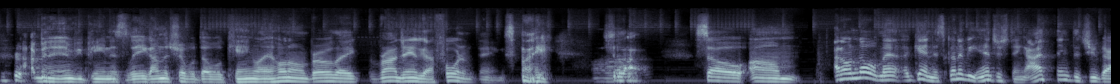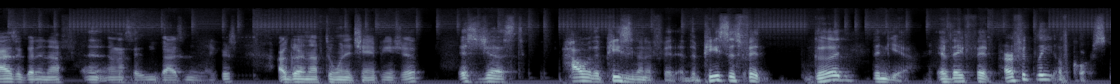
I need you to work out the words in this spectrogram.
I've been an MVP in this league. I'm the triple double king. Like, hold on, bro. Like LeBron James got four of them things. Like, chill Uh, out. So um, I don't know, man. Again, it's gonna be interesting. I think that you guys are good enough, and when I say you guys, mean Lakers, are good enough to win a championship. It's just how are the pieces gonna fit? If the pieces fit good, then yeah. If they fit perfectly, of course.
